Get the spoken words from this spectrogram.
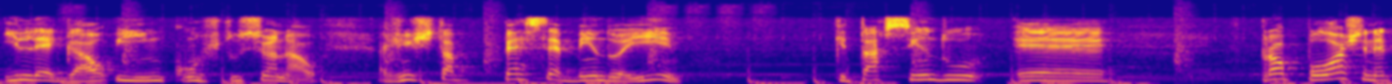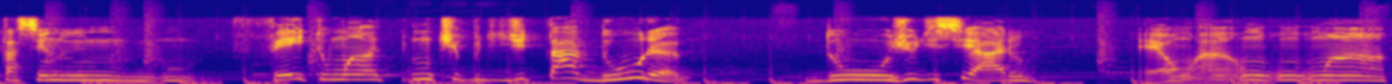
ilegal e inconstitucional. A gente está percebendo aí que está sendo é, proposta, né, está sendo feito uma, um tipo de ditadura do judiciário. É uma, uma,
